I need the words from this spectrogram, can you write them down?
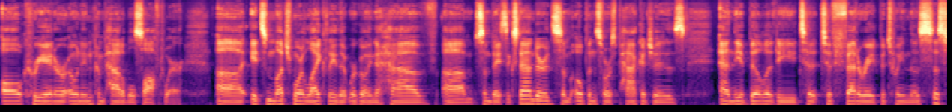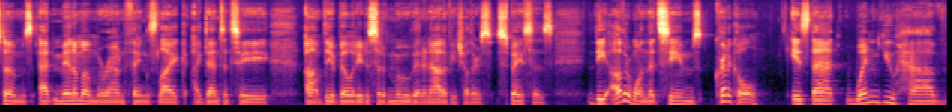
all create our own incompatible software. Uh, it's much more likely that we're going to have um, some basic standards, some open source packages, and the ability to, to federate between those systems at minimum around things like identity, um, the ability to sort of move in and out of each other's spaces. The other one that seems critical is that when you have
